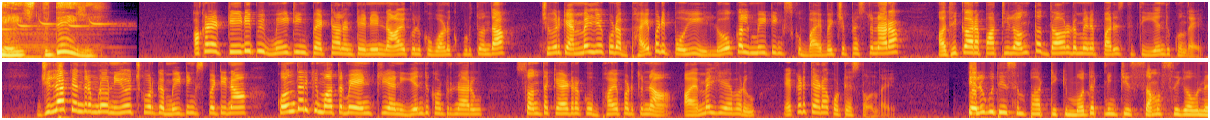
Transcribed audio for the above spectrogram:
Taste the Daily. అక్కడ టీడీపీ మీటింగ్ పెట్టాలంటేనే నాయకులకు వణుకు పుడుతుందా? చివరికి ఎమ్మెల్యే కూడా భయపడిపోయి లోకల్ మీటింగ్స్కు భయభయ చెప్పేస్తున్నారా? అధికార పార్టీలో అంత దారుణమైన పరిస్థితి ఎందుకుంది? జిల్లా కేంద్రంలో నియోజకవర్గ మీటింగ్స్ పెట్టినా కొందరికి మాత్రమే ఎంట్రీ అని ఎందుకు అంటున్నారు సొంత కేడర్కు భయపడుతున్న ఆ ఎమ్మెల్యే ఎవరు? ఎక్కడ తేడా కొట్టేస్తోంది? తెలుగుదేశం పార్టీకి మొదటి నుంచి సమస్యగా ఉన్న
